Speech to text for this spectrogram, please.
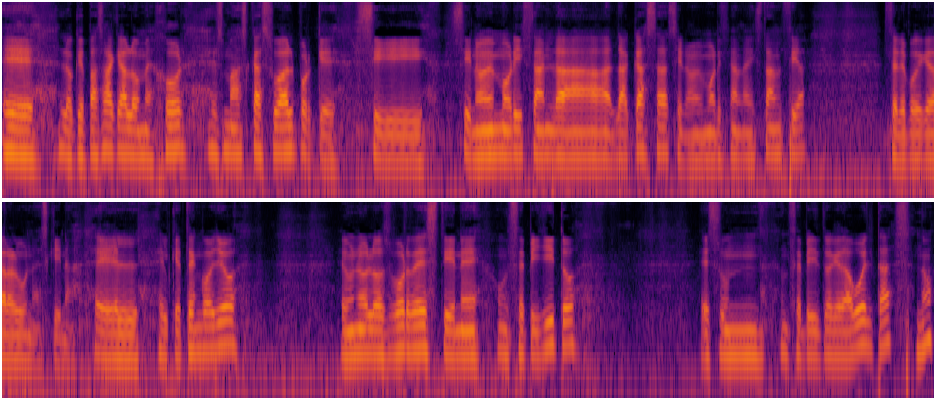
Eh, lo que pasa que a lo mejor es más casual porque si, si no memorizan la, la, casa, si no memorizan la instancia, se le puede quedar alguna esquina. El, el que tengo yo, en uno de los bordes tiene un cepillito, es un, un cepillito que da vueltas, ¿no?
